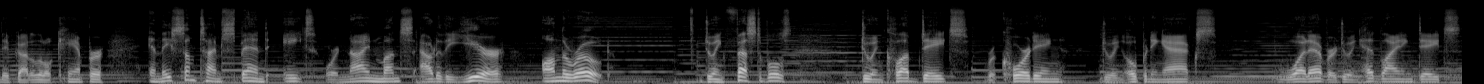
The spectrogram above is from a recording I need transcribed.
They've got a little camper, and they sometimes spend eight or nine months out of the year on the road doing festivals, doing club dates, recording, doing opening acts, whatever, doing headlining dates.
